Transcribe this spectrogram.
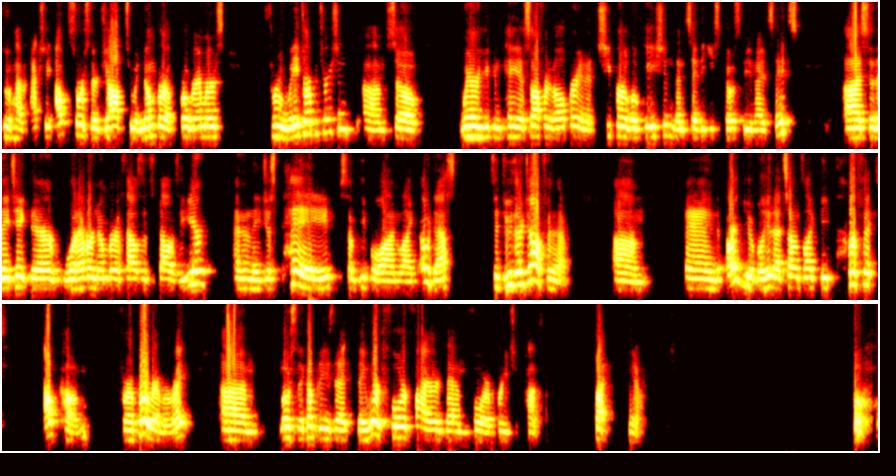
who have actually outsourced their job to a number of programmers through wage arbitration. Um, so where you can pay a software developer in a cheaper location than say the East Coast of the United States. Uh, so they take their whatever number of thousands of dollars a year, and then they just pay some people on like Odesk to do their job for them. Um, and arguably, that sounds like the perfect outcome for a programmer, right? Um, most of the companies that they work for fired them for breach of contract. But you know,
